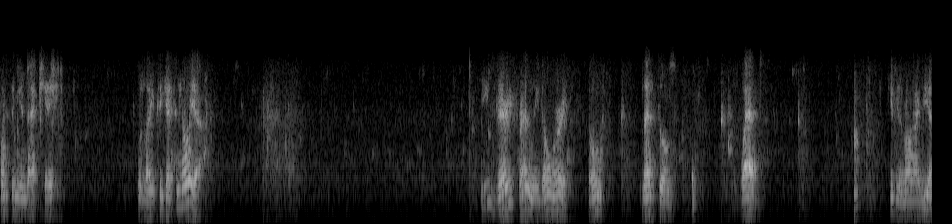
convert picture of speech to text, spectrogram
something in that cave would like to get to know ya. He's very friendly, don't worry. Don't let those webs give you the wrong idea.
